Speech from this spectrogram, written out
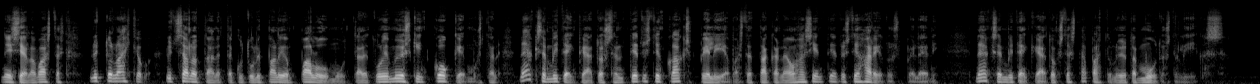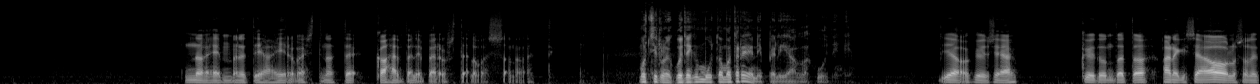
Niin siellä vastasi. Nyt, on ehkä, nyt sanotaan, että kun tuli paljon paluumuutta, niin tuli myöskin kokemusta. Näetkö mitenkään tuossa, nyt tietysti kaksi peliä vasta takana, onhan siinä tietysti harjoituspelejä, niin näetkö mitenkään, että onko tässä tapahtunut jotain muutosta liikassa? No en mä nyt ihan hirveästi noiden kahden pelin perusteella voi sanoa. Että... Mutta siinä oli kuitenkin muutama treenipeli alla kuitenkin. Joo, kyllä siellä kyllä tuntuu, että ainakin siellä Oulussa oli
